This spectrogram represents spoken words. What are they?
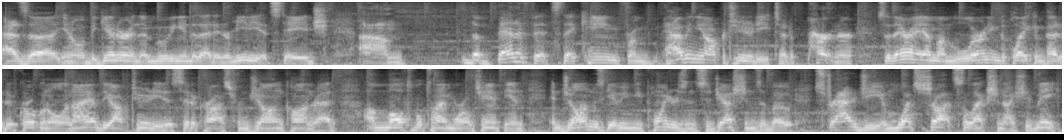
as a, you know, a beginner and then moving into that intermediate stage, um, the benefits that came from having the opportunity to partner. So there I am, I'm learning to play competitive crokinole and I have the opportunity to sit across from John Conrad, a multiple time world champion. And John was giving me pointers and suggestions about strategy and what shot selection I should make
